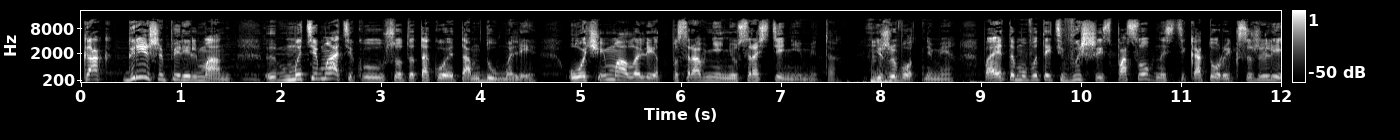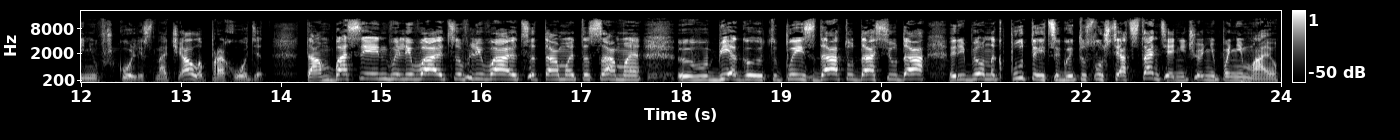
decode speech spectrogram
как Гриша Перельман, э, математику что-то такое там думали. Очень мало лет по сравнению с растениями-то и животными. Поэтому вот эти высшие способности, которые, к сожалению, в школе сначала проходят, там бассейн выливаются, вливаются, там это самое, э, бегают поезда туда-сюда, ребенок путается и говорит, ну слушайте, отстаньте, я ничего не понимаю.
